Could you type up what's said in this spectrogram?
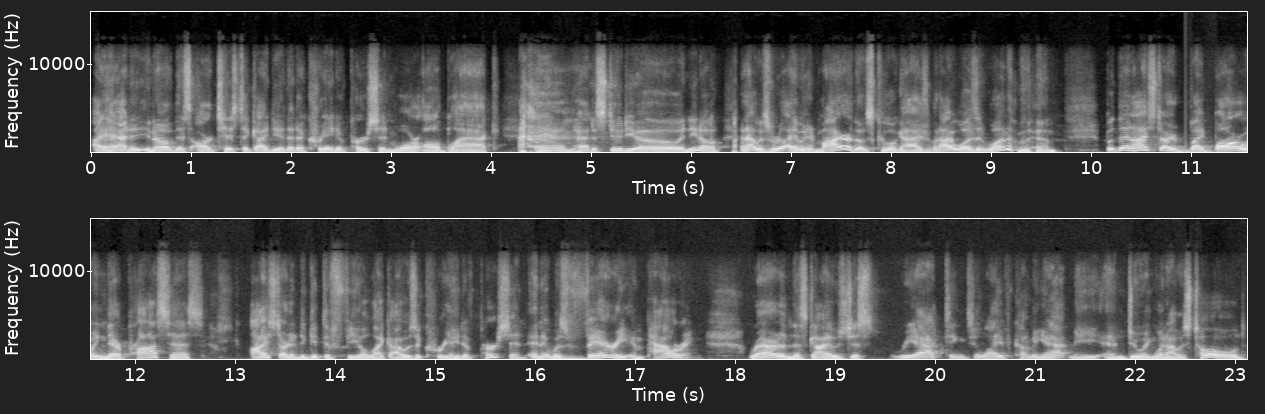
i had you know this artistic idea that a creative person wore all black and had a studio and you know and i was real i would admire those cool guys but i wasn't one of them but then i started by borrowing their process i started to get to feel like i was a creative person and it was very empowering rather than this guy who's just reacting to life coming at me and doing what i was told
